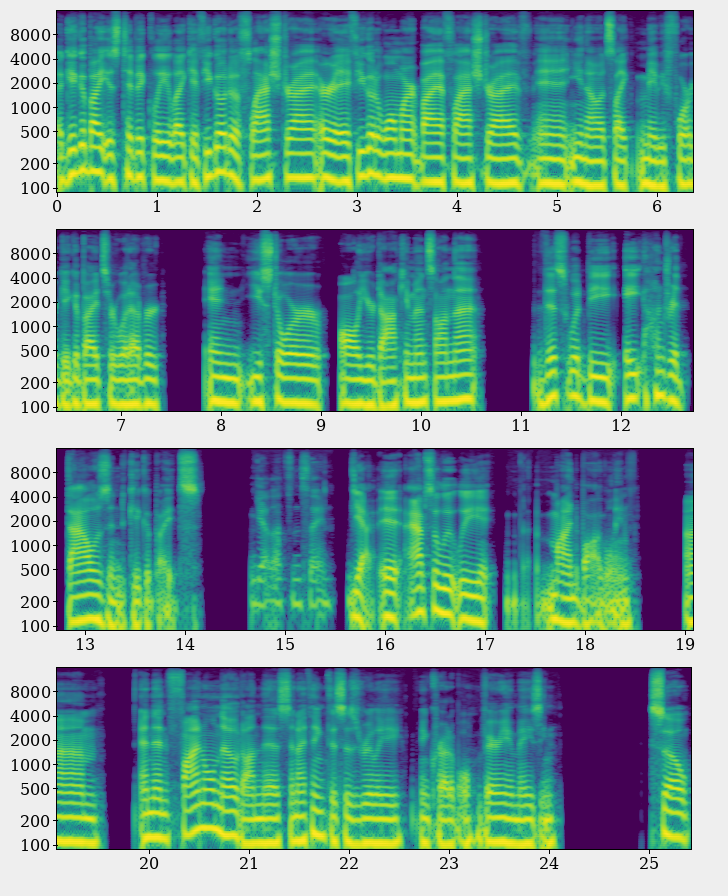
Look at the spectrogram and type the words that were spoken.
A gigabyte is typically like if you go to a flash drive or if you go to Walmart, buy a flash drive and you know, it's like maybe four gigabytes or whatever, and you store all your documents on that, this would be 800,000 gigabytes Yeah, that's insane. yeah, it absolutely mind boggling. Um, And then, final note on this, and I think this is really incredible, very amazing. So,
